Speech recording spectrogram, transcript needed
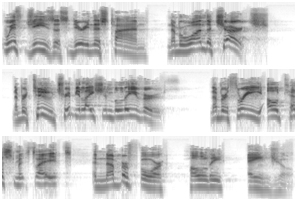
with Jesus during this time? Number one, the church. Number two, tribulation believers. Number three, Old Testament saints. And number four, holy angels.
